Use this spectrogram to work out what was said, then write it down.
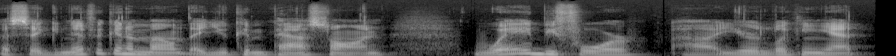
a significant amount that you can pass on way before uh, you're looking at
